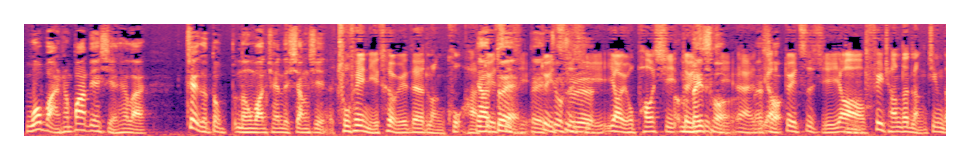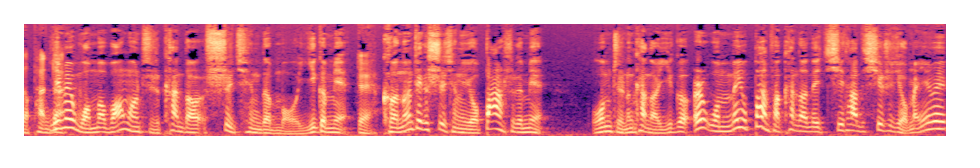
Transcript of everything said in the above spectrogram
我晚上八点写下来。这个都不能完全的相信，除非你特别的冷酷哈，对自己对自己要有剖析，没错，呃，要对自己要非常的冷静的判断。因为我们往往只看到事情的某一个面，对，可能这个事情有八十个面，我们只能看到一个，而我们没有办法看到那其他的七十九面，因为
